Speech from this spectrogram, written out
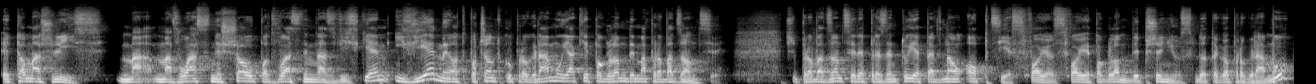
e, Tomasz Lis, ma, ma własny show pod własnym nazwiskiem i wiemy od początku programu, jakie poglądy ma prowadzący. Czy prowadzący reprezentuje pewną opcję, swoje, swoje poglądy przyniósł do tego programu.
